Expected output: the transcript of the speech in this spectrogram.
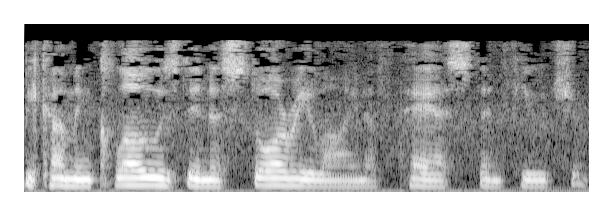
become enclosed in a storyline of past and future.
